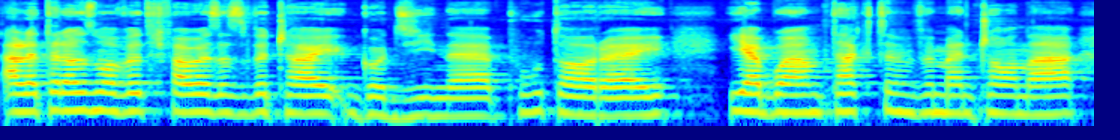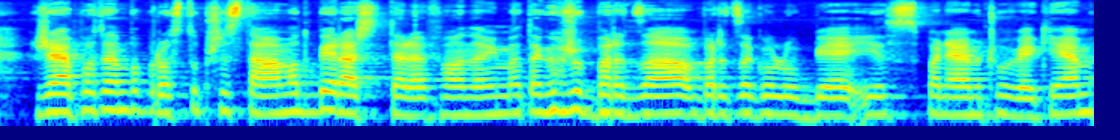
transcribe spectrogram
ale te rozmowy trwały zazwyczaj godzinę, półtorej i ja byłam tak tym wymęczona, że ja potem po prostu przestałam odbierać telefony, mimo tego, że bardzo, bardzo go lubię i jest wspaniałym człowiekiem.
